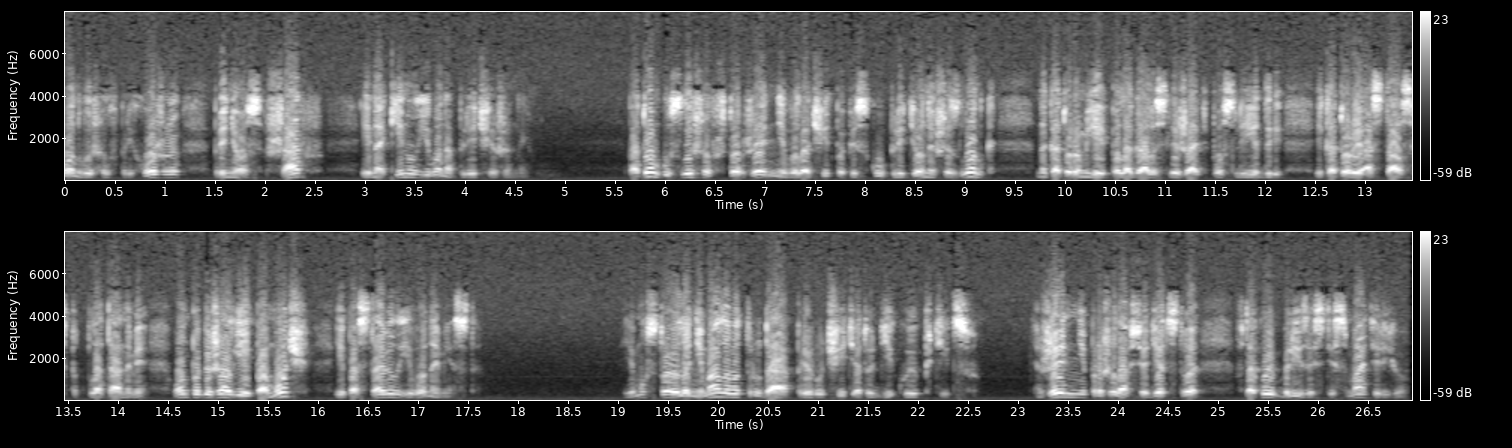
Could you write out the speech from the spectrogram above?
Он вышел в прихожую, принес шарф и накинул его на плечи жены. Потом, услышав, что Женни волочит по песку плетеный шезлонг, на котором ей полагалось лежать после еды и который остался под платанами, он побежал ей помочь и поставил его на место. Ему стоило немалого труда приручить эту дикую птицу. Женни прожила все детство в такой близости с матерью,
